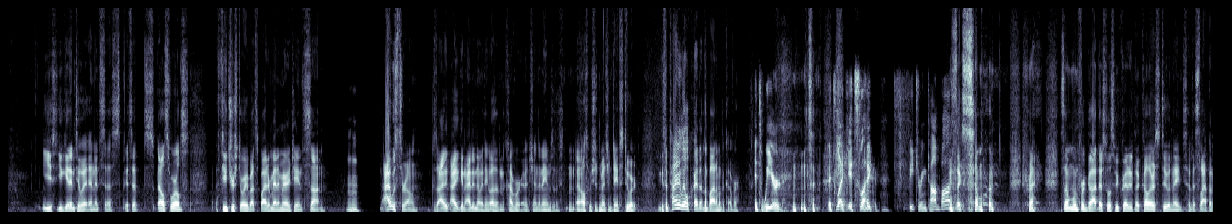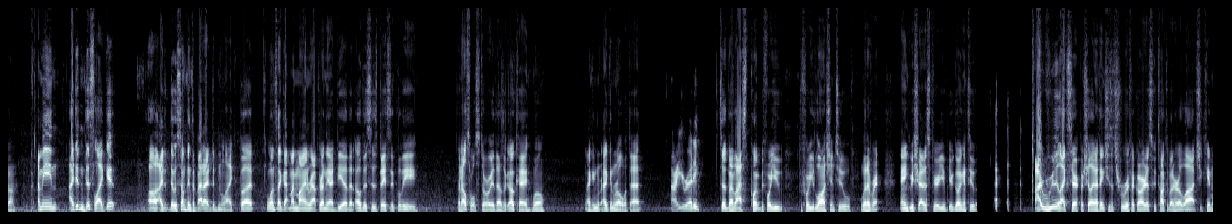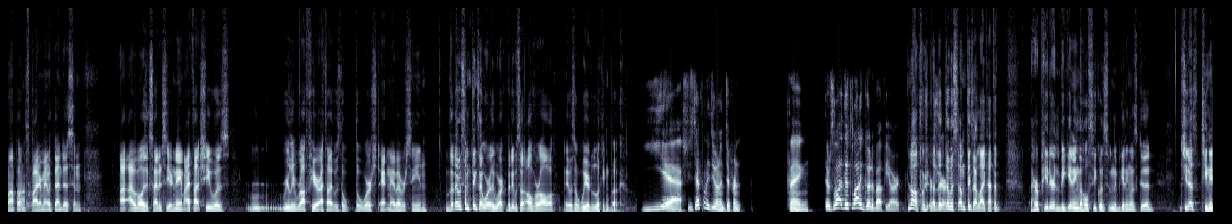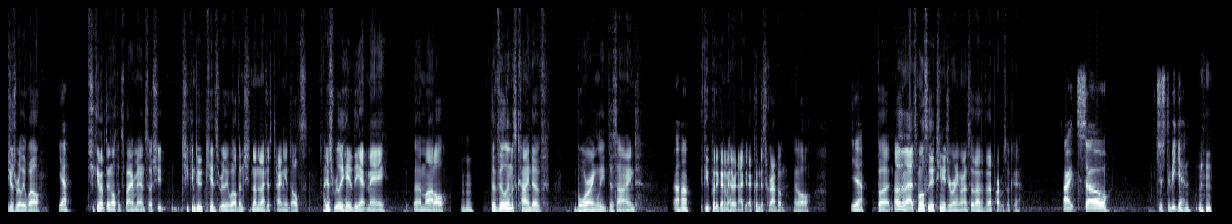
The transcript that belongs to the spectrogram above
you you get into it, and it's a it's a Elseworlds future story about Spider Man and Mary Jane's son. Mm-hmm. I was thrown because I, I again I didn't know anything other than the cover image and the names of this. And also, we should mention Dave Stewart. He gets a tiny little credit on the bottom of the cover. It's weird. it's, like, It's like it's like featuring Tom Bond. it's like someone, right? Someone forgot they're supposed to be credited the colors too, and they just had to slap it on. I mean, I didn't dislike it. Uh, I, there was some things about it I didn't like, but once I got my mind wrapped around the idea that oh, this is basically an Elseworld story, that I was like, okay, well, I can I can roll with that. Are you ready? So my last point before you before you launch into whatever angry stratosphere you, you're going into. I really like Sara Pichelli. I think she's a terrific artist. We talked about her a lot. She came up on Spider Man with Bendis, and I, I'm always excited to see her name. I thought she was r- really rough here. I thought it was the the worst Aunt May I've ever seen. But There was some things that really worked, but it was a, overall it was a weird looking book. Yeah, she's definitely doing a different thing. There's a lot. There's a lot of good about the art. No, for, sure. sure. There was some things I liked. I thought her Peter in the beginning, the whole sequence in the beginning was good. She does teenagers really well. Yeah, She came up doing Ultimate Spider-Man, so she she can do kids really well. Then she's not, not just tiny adults. I just really hated the Aunt May uh, model. Mhm. The villain is kind of boringly designed. uh huh. If you put a gun in my head, right now, I, I couldn't describe him at all. Yeah. But other than that, it's mostly a teenager running around, so that that part was okay. All right. So, just to begin,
